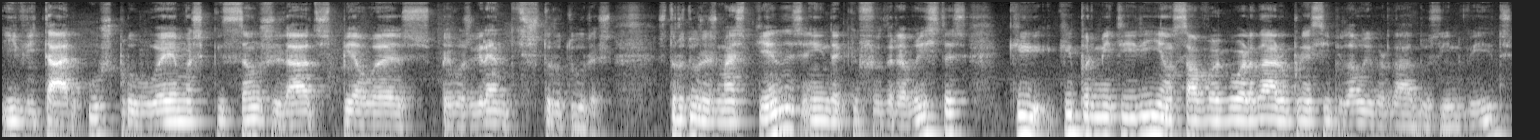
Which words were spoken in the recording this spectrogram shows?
evitar os problemas que são gerados pelas, pelas grandes estruturas. Estruturas mais pequenas, ainda que federalistas, que, que permitiriam salvaguardar o princípio da liberdade dos indivíduos,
